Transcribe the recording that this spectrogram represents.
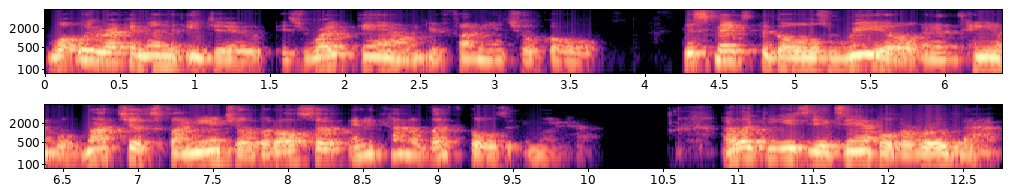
What we recommend that you do is write down your financial goals. This makes the goals real and attainable, not just financial, but also any kind of life goals that you might have. I like to use the example of a roadmap.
